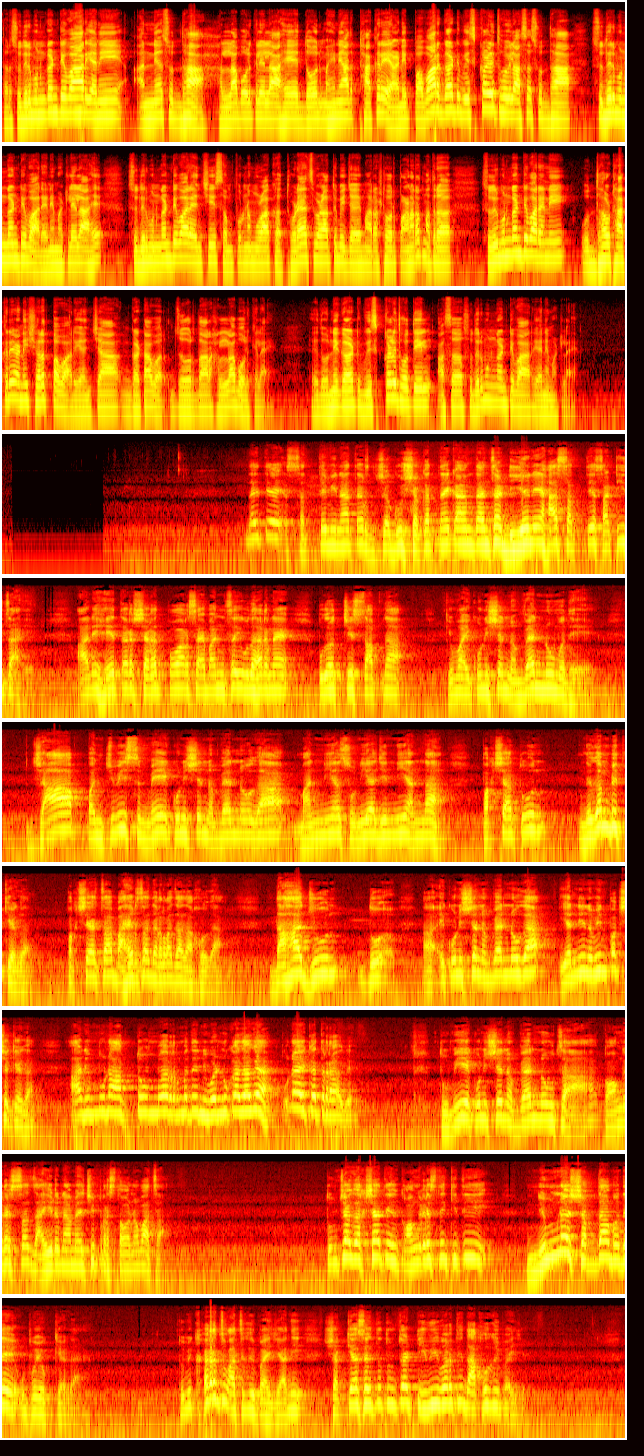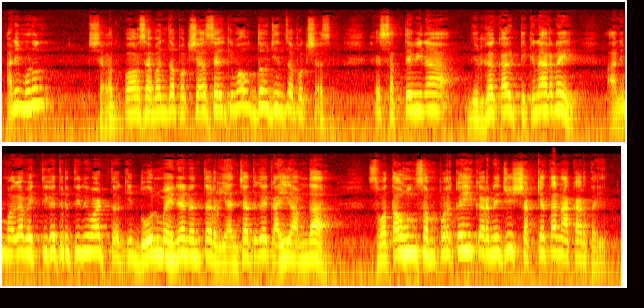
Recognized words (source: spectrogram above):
तर सुधीर मुनगंटीवार यांनी अन्यसुद्धा हल्लाबोल केलेला आहे. दोन महिन्यात ठाकरे आणि पवार गट विस्कळीत होईल असं सुद्धा सुधीर मुनगंटीवार यांनी म्हटलेलं आहे. सुधीर मुनगंटीवार यांची संपूर्ण मुळाखत थोड्याच वेळा तुम्ही जय महाराष्ट्रावर पाहणार मात्र सुधीर मुनगंटीवार यांनी उद्धव ठाकरे आणि शरद पवार यांच्या गटावर जोरदार हल्लाबोल आहे हे दोन्ही गट विस्कळीत होतील असं सुधीर मुनगंटीवार यांनी म्हटलं आहे नाही ते सत्तेविना तर जगू शकत नाही कारण त्यांचा डी एन ए हा सत्तेसाठीच आहे. आणि हे तर शरद पवार साहेबांचंही उदाहरण आहे. पुगतची स्थापना किंवा एकोणीसशे नव्याण्णवमध्ये ज्या पंचवीस मे एकोणीसशे नव्याण्णवला माननीय सोनियाजींनी यांना पक्षातून निलंबित केलं. पक्षाचा बाहेरचा दरवाजा दाखवला. दहा जून दो एकोणीसशे नव्याण्णवला यांनी नवीन पक्ष केला. आणि पुन्हा ऑक्टोंबरमध्ये निवडणुका जाग्या पुन्हा एकत्र आले तुम्ही एकोणीसशे नव्याण्णवचा काँग्रेसचा जाहीरनाम्याची प्रस्तावना वाचा. तुमच्या लक्षात येईल काँग्रेसने किती निम्न शब्दामध्ये उपयोग केला. आहे तुम्ही खरंच वाचली पाहिजे आणि शक्य असेल तर तुमच्या टी व्हीवरती दाखवली पाहिजे. आणि म्हणून शरद पवार साहेबांचा पक्ष असेल किंवा उद्धवजींचा पक्ष असेल हे सत्तेविना दीर्घकाळ टिकणार नाही. आणि मला व्यक्तिगत रीतीने वाटतं की दोन महिन्यानंतर यांच्यातले काही आमदार स्वतःहून संपर्कही करण्याची शक्यता नाकारता येईल.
